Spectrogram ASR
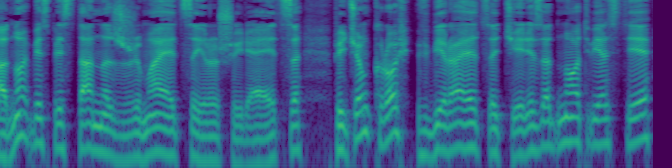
Оно беспрестанно сжимается и расширяется, причем кровь вбирается через одно отверстие,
